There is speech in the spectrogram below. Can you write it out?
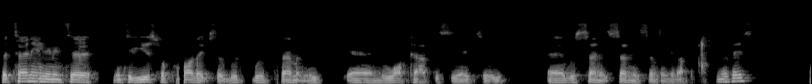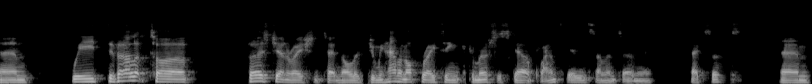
But turning them into into useful products that would would permanently um, lock up the CO2 uh, was certainly, certainly something that a passion of his. Um, we developed our first generation technology, and we have an operating commercial scale plant here in San Antonio, Texas. Um,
